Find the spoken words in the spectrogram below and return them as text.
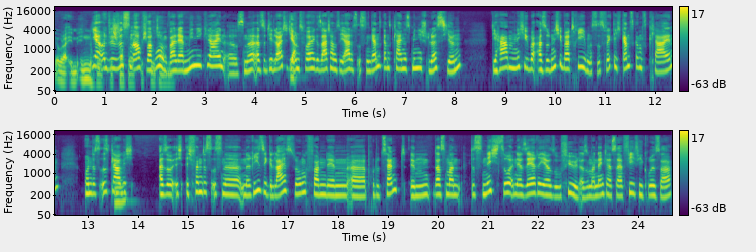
oder im Innenhof Ja, und wir wissen auch warum, haben. weil er mini klein ist, ne? Also die Leute, die ja. uns vorher gesagt haben, so ja, das ist ein ganz ganz kleines Mini Schlösschen, die haben nicht über also nicht übertrieben, es ist wirklich ganz ganz klein und es ist glaube mhm. ich also ich, ich finde, es ist eine, eine riesige Leistung von den äh, ProduzentInnen, dass man das nicht so in der Serie so fühlt. Also man denkt ja, es sei viel, viel größer,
